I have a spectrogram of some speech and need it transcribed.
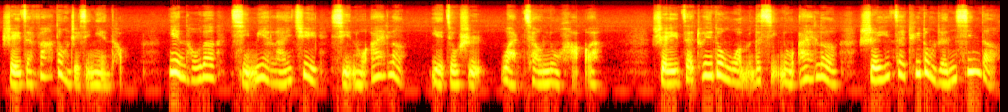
谁在发动这些念头？念头的起灭来去，喜怒哀乐。也就是万窍怒号啊！谁在推动我们的喜怒哀乐？谁在推动人心的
